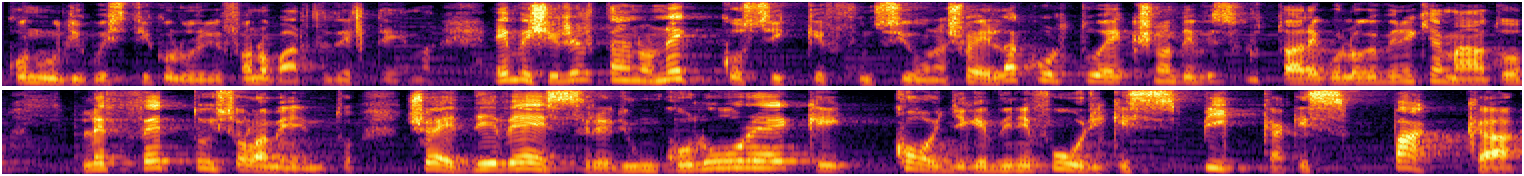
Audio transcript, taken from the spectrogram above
con, uno di questi colori che fanno parte del tema. E invece in realtà non è così che funziona, cioè la call to action deve sfruttare quello che viene chiamato l'effetto isolamento, cioè deve essere di un colore che coglie, che viene fuori, che spicca, che spacca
